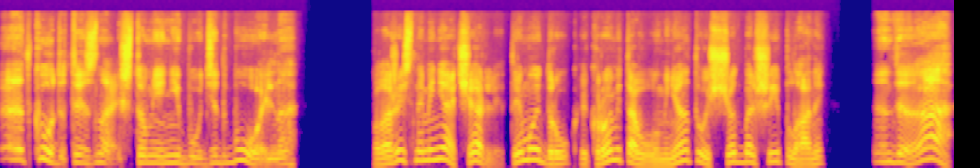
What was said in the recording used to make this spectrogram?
Откуда ты знаешь, что мне не будет больно? Положись на меня, Чарли, ты мой друг, и кроме того, у меня на твой счет большие планы. Да?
